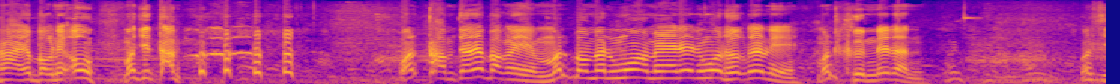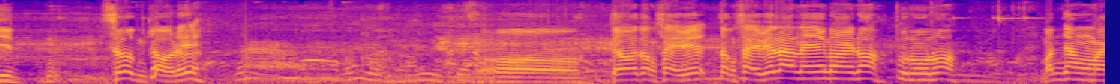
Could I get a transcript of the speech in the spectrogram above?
ให้แล้วบักนี่โอ้มันจะต่ำมันต่ำจะได้บักนี่มันบ่แมันง้อแม่ได้ง้อเถิกได้นี่ มันขึ้นได้นั่นมันสิเสื่องเจ้าเดิโอ้แต่ว่าต้องใส่เวต้องใส่เวลาในอยจังหน่อยเนาะตุนูเนาะ มันยังใหม่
